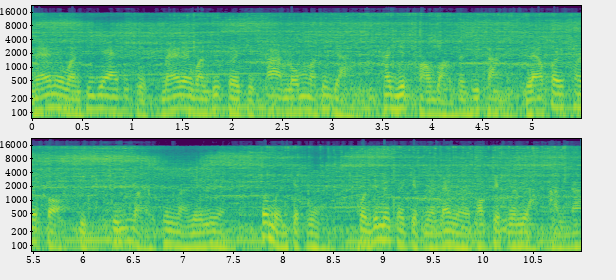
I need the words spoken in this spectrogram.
แม้ในวันที่แย่ที่สุด แม้ในวันที่เคยผิดพลาดล้มมาทุกอย่างถ้ายึดความหวังเป็นที่ตั้งแล้วค่อยๆก่ออีกชิ้นใหม่ขึ้นมาเรื่อยๆก็เหมือนเก็บเงินคนที่ไม่เคยเก็บเงินได้เลยพอเก็บเงินหลักพันได้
